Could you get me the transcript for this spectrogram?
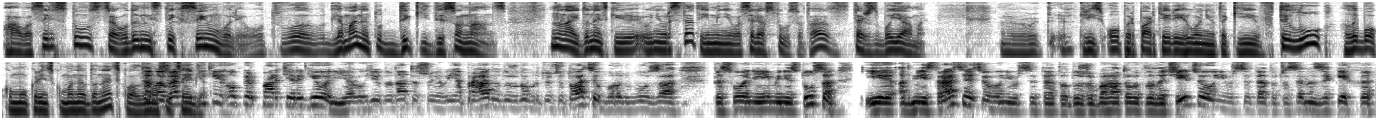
А Василь Стус це один із тих символів. От для мене тут дикий дисонанс. Ну, навіть Донецький університет імені Василя Стуса, та, теж з боями. Е, крізь опер партії регіонів, такі в тилу глибокому українському, не в Донецьку, але Та, на жаль, не тільки опір партії регіонів. Я хотів додати, що я, я пригадую дуже добре цю ситуацію, боротьбу за присвоєння імені Стуса і адміністрація цього університету, дуже багато викладачів цього університету, частина з яких е,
